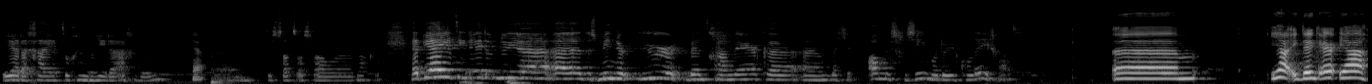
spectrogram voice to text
ja, dan ga je het toch in drie dagen doen. Ja. Dus dat was wel eh, makkelijk. Heb jij het idee dat nu je eh, dus minder uur bent gaan werken, dat je anders gezien wordt door je collega's? Ja, ik denk er, ja,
